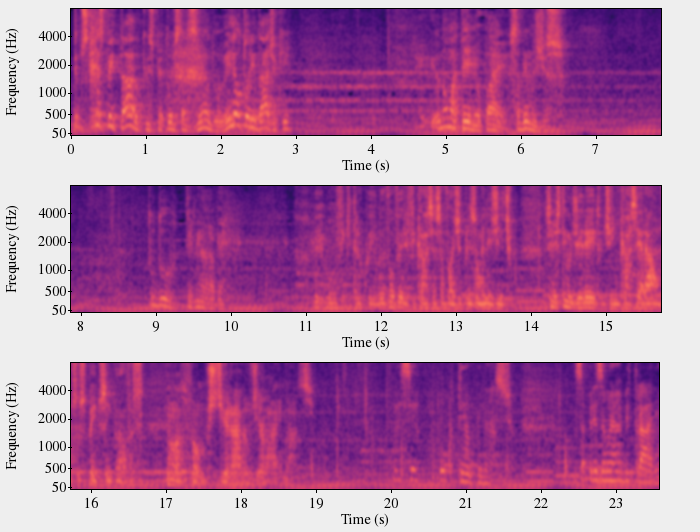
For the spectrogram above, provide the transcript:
Temos que respeitar o que o inspetor está dizendo. Ele é autoridade aqui. Eu não matei meu pai, sabemos disso. Tudo terminará bem. Meu irmão, fique tranquilo. Eu vou verificar se essa voz de prisão é legítima. Se eles têm o direito de encarcerar um suspeito sem provas. Nós vamos tirá-lo de lá, Inácio. Vai ser pouco tempo, Inácio. Essa prisão é arbitrária.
